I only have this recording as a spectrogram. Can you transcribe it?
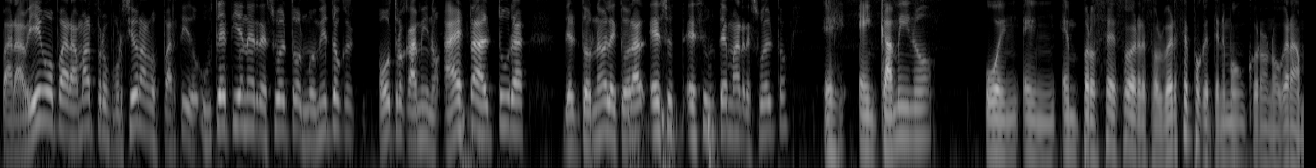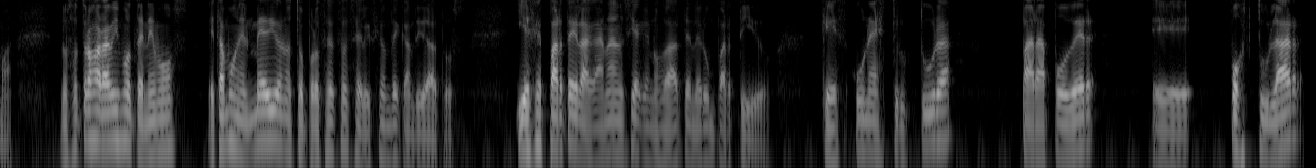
para bien o para mal, proporcionan los partidos. Usted tiene resuelto el movimiento Otro Camino. A estas alturas del torneo electoral, ¿eso es un tema resuelto? Es en camino o en, en, proceso de resolverse porque tenemos un cronograma. Nosotros ahora mismo tenemos, estamos en el medio de nuestro proceso de selección de candidatos y esa es parte de la ganancia que nos da tener un partido, que es una estructura para poder eh, postular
